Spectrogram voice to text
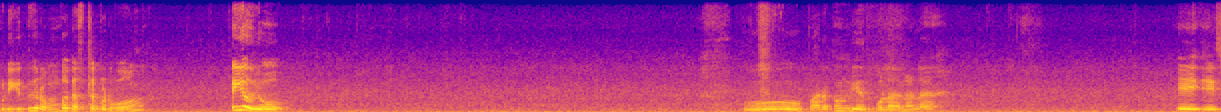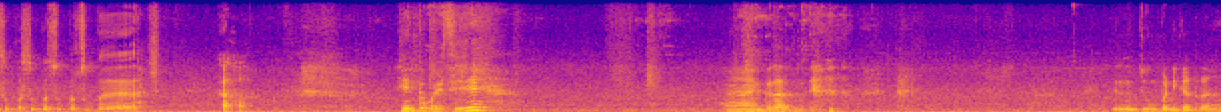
பிடிக்கிறதுக்கு ரொம்ப கஷ்டப்படுவோம். ஐயோ ஓ பறக்க முடியாது போல் அதனால். ஏய் ஏய் சூப்பர் சூப்பர் சூப்பர் சூப்பர் எங்கே போயிடுச்சு? ஆ இங்கே தான் இருக்குது. இருங்க ஜூம் பண்ணி காட்டுறேன்.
